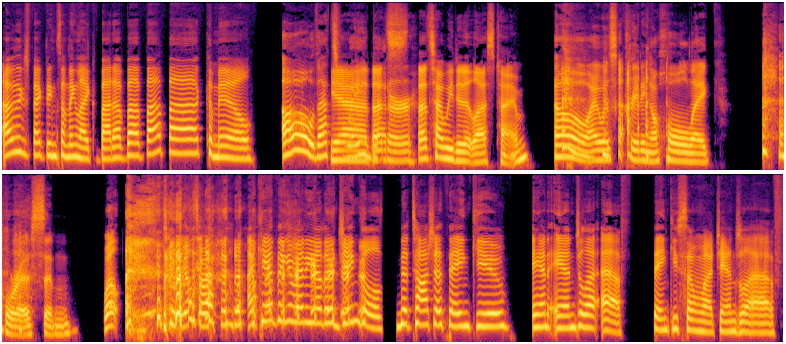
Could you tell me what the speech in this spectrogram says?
I was expecting something like ba da ba ba ba Camille. Oh, that's yeah, way that's, better. That's how we did it last time. Oh, I was creating a whole like chorus and Well, we also have, I can't think of any other jingles. Natasha, thank you. And Angela F. Thank you so much, Angela F.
